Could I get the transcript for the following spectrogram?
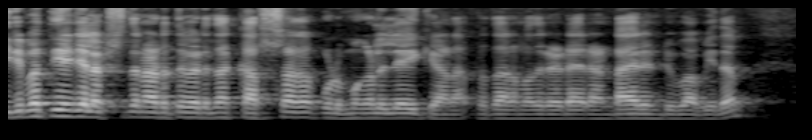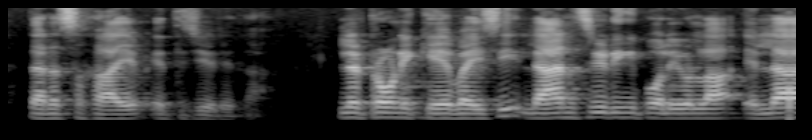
ഇരുപത്തിയഞ്ച് ലക്ഷത്തിനടുത്ത് വരുന്ന കർഷക കുടുംബങ്ങളിലേക്കാണ് പ്രധാനമന്ത്രിയുടെ രണ്ടായിരം രൂപ വീതം ധനസഹായം എത്തിച്ചേരുക electronic K Y C land seeding പോലെയുള്ള എല്ലാ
